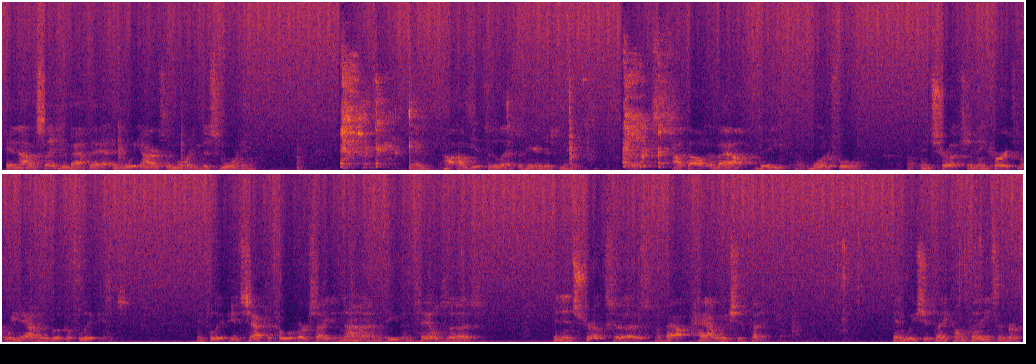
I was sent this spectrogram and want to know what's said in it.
And I was thinking about that in the wee hours of the morning this morning. And I'll get to the lesson here in just a minute. But I thought about the wonderful uh, instruction, encouragement we have in the book of Philippians. In Philippians chapter 4, verse 8 and 9, even tells us and instructs us about how we should think. And we should think on things that are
